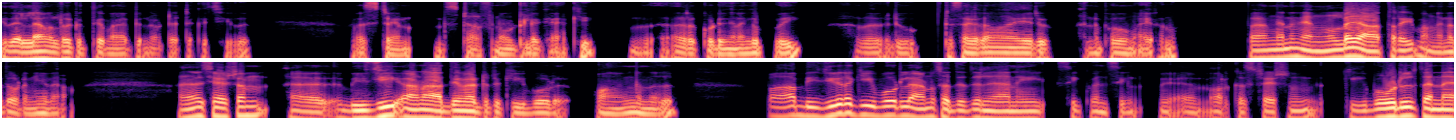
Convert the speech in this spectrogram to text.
ഇതെല്ലാം വളരെ കൃത്യമായിട്ട് പിന്നോട്ടേറ്റൊക്കെ ചെയ്ത് ടൈം സ്റ്റാഫ് നോട്ടിലൊക്കെ ആക്കി. റെക്കോർഡിങ്ങിനൊക്കെ പോയി. അത് ഒരു രസകരമായൊരു അനുഭവമായിരുന്നു. അപ്പം അങ്ങനെ ഞങ്ങളുടെ യാത്രയും അങ്ങനെ തുടങ്ങിയതാണ്. അതിനുശേഷം ബി ജി ആണ് ആദ്യമായിട്ടൊരു കീബോർഡ് വാങ്ങുന്നത്. അപ്പോൾ ആ ബിജിയുടെ കീബോർഡിലാണ് സത്യത്തിൽ ഞാൻ ഈ സീക്വൻസിങ് ഓർക്കസ്ട്രേഷൻ കീബോർഡിൽ തന്നെ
